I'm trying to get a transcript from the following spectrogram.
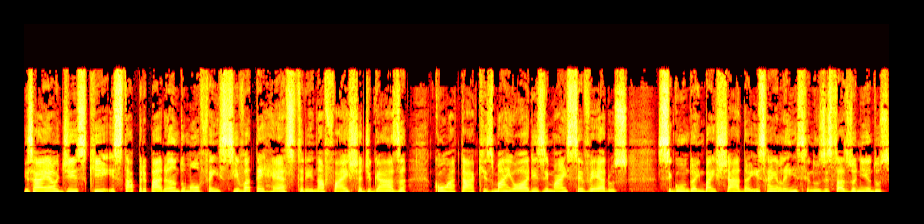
Israel diz que está preparando uma ofensiva terrestre na faixa de Gaza com ataques maiores e mais severos. Segundo a embaixada israelense nos Estados Unidos,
